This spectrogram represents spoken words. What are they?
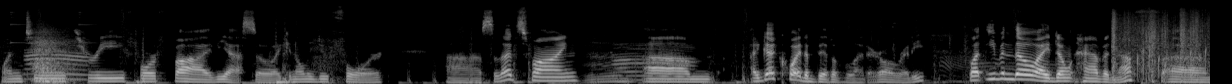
One, two, three, four, five. Yeah, so I can only do four. Uh, so that's fine. Um, I got quite a bit of leather already. But even though I don't have enough, um,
